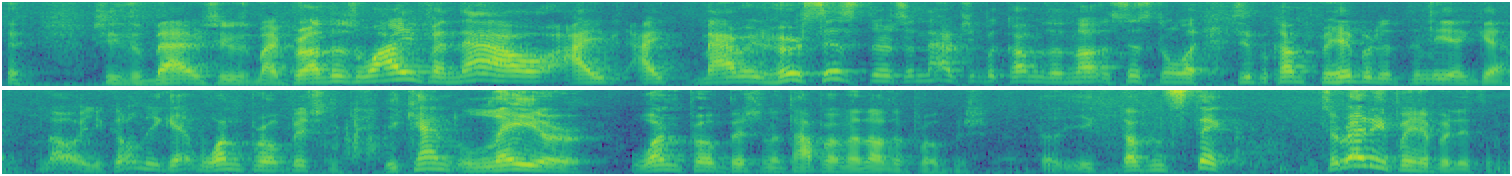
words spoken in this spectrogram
she's a married, she was my brother's wife, and now I, I married her sister, so now she becomes another sister-in-law. She becomes prohibited to me again. No, you can only get one prohibition. You can't layer one prohibition on top of another prohibition. It doesn't stick. It's already prohibited to me.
